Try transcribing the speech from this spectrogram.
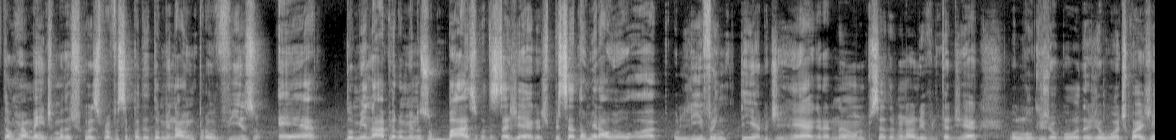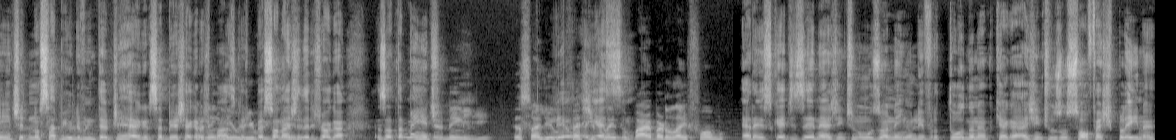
Então, realmente, uma das coisas para você poder dominar o improviso é dominar pelo menos o básico dessas regras. Precisa dominar o, o, livro inteiro de regra? Não, não precisa dominar o livro inteiro de regra. O Luke jogou Dungeon World com a gente, ele não sabia o livro inteiro de regra, ele sabia as regras básicas do personagem inteiro. dele jogar. Exatamente. Eu nem li. Eu só li Leu, o Fast Play assim, do Bárbaro lá e fomos. Era isso que ia dizer, né? A gente não usou nem o livro todo, né? Porque a, a gente usou só o Fast Play, né?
